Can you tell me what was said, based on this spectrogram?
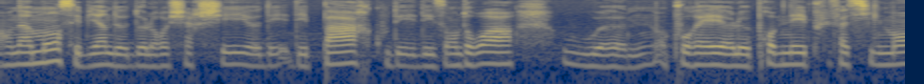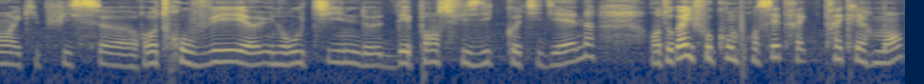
en amont, c'est bien de, le rechercher des, parcs ou des, endroits où on pourrait le promener plus facilement et qu'il puisse retrouver une routine de dépenses physiques quotidiennes. En tout cas, il faut compenser très, très clairement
